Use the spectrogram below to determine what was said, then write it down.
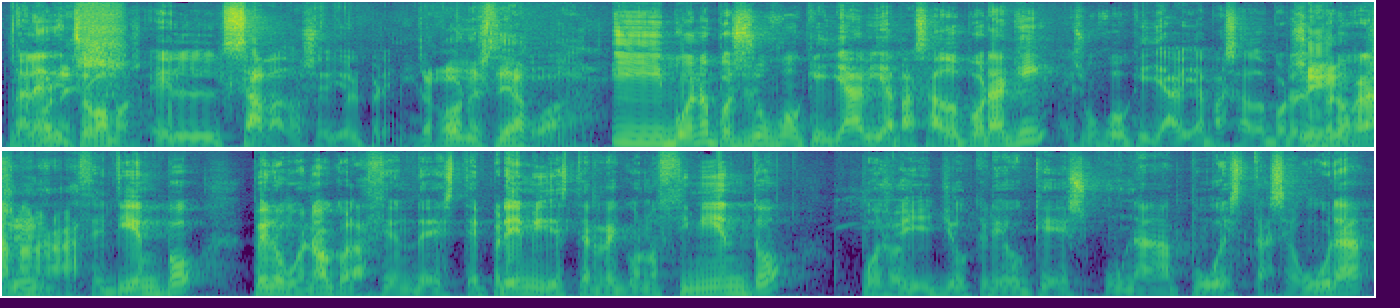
¿Vale? De hecho, vamos, el sábado se dio el premio. Dragones de agua. Y bueno, pues es un juego que ya había pasado por aquí, es un juego que ya había pasado por el Sí, programa sí. hace tiempo, pero bueno, a colación de este premio y de este reconocimiento, pues oye, yo creo que es una apuesta segura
